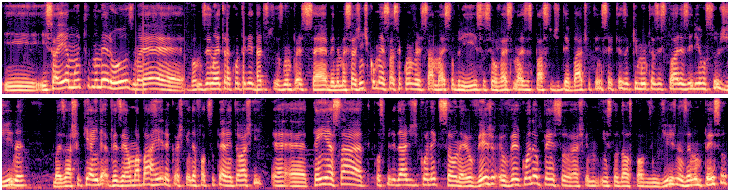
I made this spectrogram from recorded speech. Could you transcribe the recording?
E isso aí é muito numeroso, mas é, vamos dizer, não entra na contabilidade, as pessoas não percebem, né? Mas se a gente começasse a conversar mais sobre isso, se houvesse mais espaço de debate, eu tenho certeza que muitas histórias iriam surgir, né? Mas acho que ainda, é uma barreira que eu acho que ainda falta superar. Então acho que é, é, tem essa possibilidade de conexão, né? Eu vejo, eu vejo quando eu penso, acho que em estudar os povos indígenas, eu não penso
